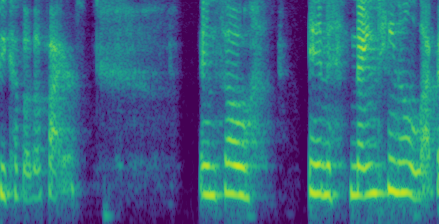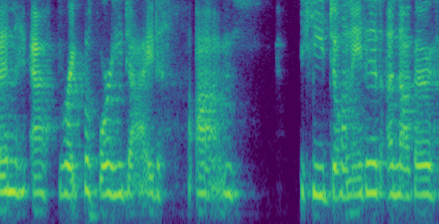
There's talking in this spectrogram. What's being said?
because of the fire. And so in 1911, right before he died, um, he donated another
